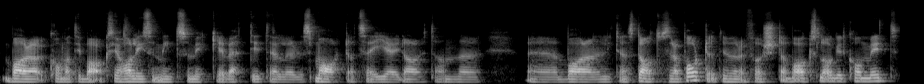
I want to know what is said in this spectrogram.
Bara komma tillbaks. Jag har liksom inte så mycket vettigt eller smart att säga idag utan eh, bara en liten statusrapport att nu har det första bakslaget kommit.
